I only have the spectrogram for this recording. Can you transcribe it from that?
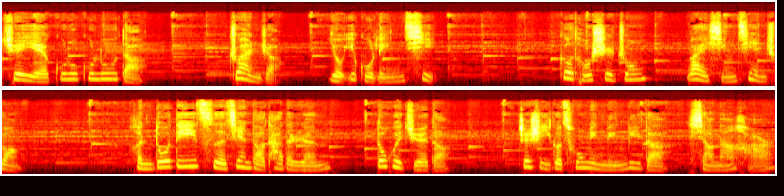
却也咕噜咕噜的转着，有一股灵气。个头适中，外形健壮。很多第一次见到他的人，都会觉得这是一个聪明伶俐的小男孩儿。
